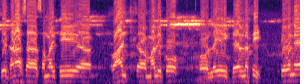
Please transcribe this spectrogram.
જે ઘણા સમયથી વાહન માલિકો લઈ ગયેલ નથી, તેઓને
